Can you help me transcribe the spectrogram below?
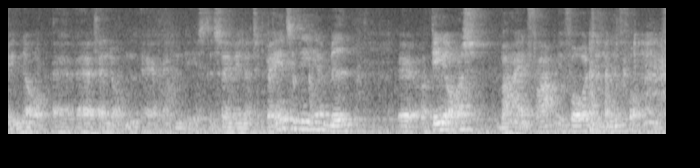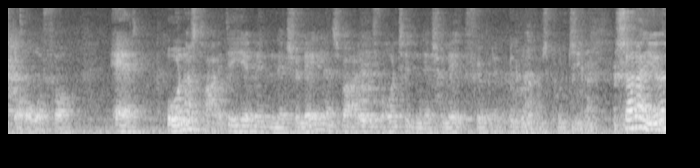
penge op af, af, af lommen af, af den næste. Så jeg vender tilbage til det her med, øh, og det er også vejen frem i forhold til den udfordring, vi står overfor, at understrege det her med den nationale ansvarlighed i forhold til den nationalt førte økonomiske politik. Så er der jo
